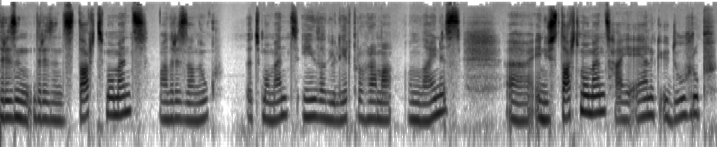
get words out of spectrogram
er is, een, er is een startmoment, maar er is dan ook het moment eens dat je leerprogramma online is. Uh, in je startmoment ga je eigenlijk je doelgroep,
